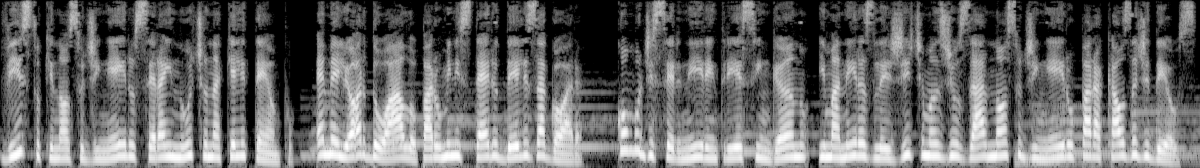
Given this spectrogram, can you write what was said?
visto que nosso dinheiro será inútil naquele tempo. É melhor doá-lo para o ministério deles agora. Como discernir entre esse engano e maneiras legítimas de usar nosso dinheiro para a causa de Deus?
